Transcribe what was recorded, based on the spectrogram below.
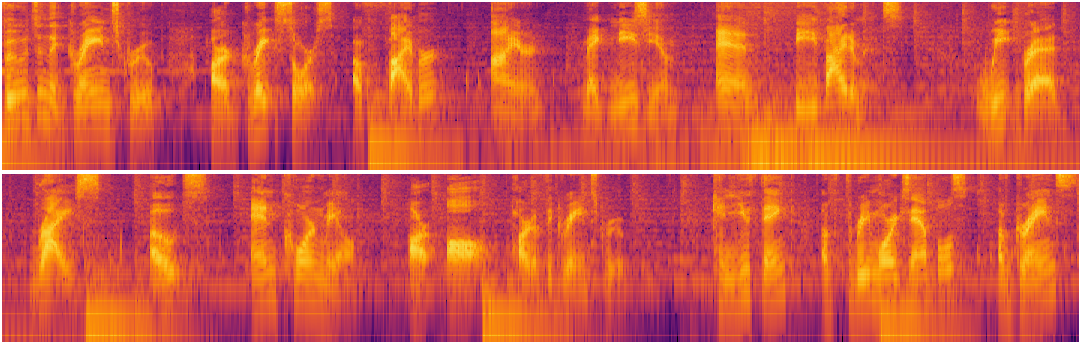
Foods in the grains group are a great source of fiber, iron, magnesium, and B vitamins. Wheat bread, rice, oats, and cornmeal are all part of the grains group. Can you think of three more examples of grains?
